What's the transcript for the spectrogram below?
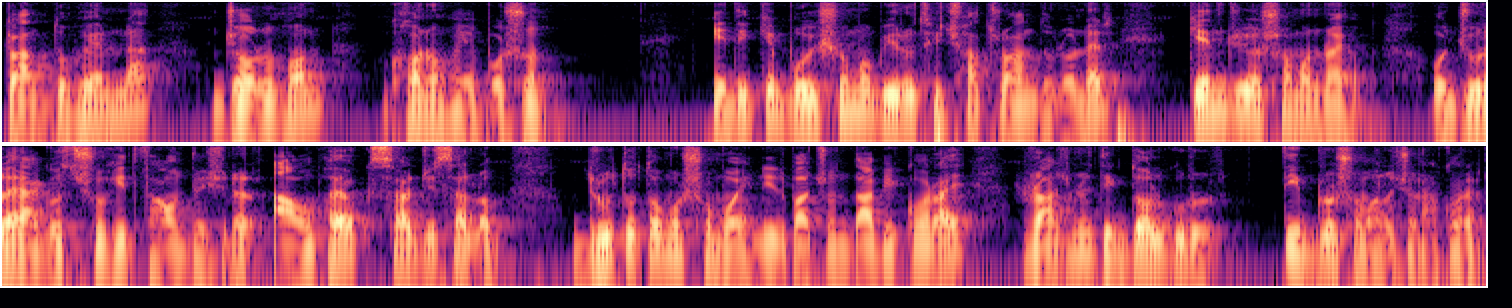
ক্লান্ত হয়েন না, জড়ো হন, ঘন হয়ে বসুন। এদিকে বৈষম্য বিরোধী ছাত্র আন্দোলনের কেন্দ্রীয় সমন্বয়ক ও জুলাই আগস্ট শহীদ ফাউন্ডেশনের আহ্বায়ক সার্জিস আলম দ্রুততম সময়ে নির্বাচন দাবি করায় রাজনৈতিক দলগুলোর তীব্র সমালোচনা করেন।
